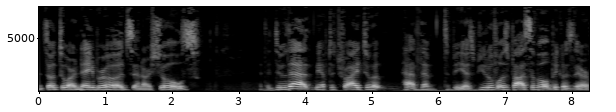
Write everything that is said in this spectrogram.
and so to our neighborhoods and our shuls. And to do that, we have to try to have them to be as beautiful as possible because they're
